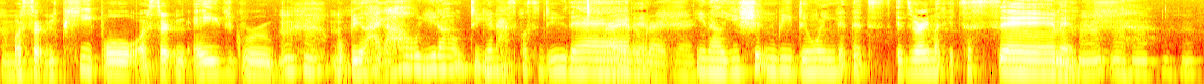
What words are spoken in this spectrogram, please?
mm-hmm. or certain people or certain age group mm-hmm. will be like oh you don't do you're not supposed to do that Right, and right, right. you know you shouldn't be doing that that's it's very much it's a sin Mm-hmm, and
